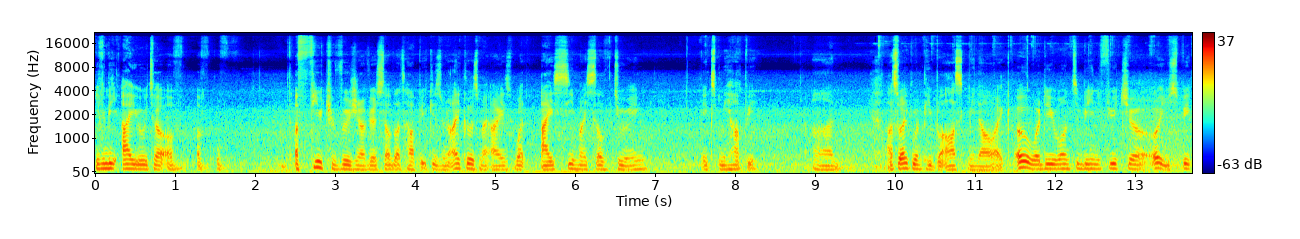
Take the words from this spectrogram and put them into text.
even the iota of, of, of a future version of yourself that's happy. Because when I close my eyes, what I see myself doing makes me happy. And that's why when people ask me now, like, oh, what do you want to be in the future? Oh, you speak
